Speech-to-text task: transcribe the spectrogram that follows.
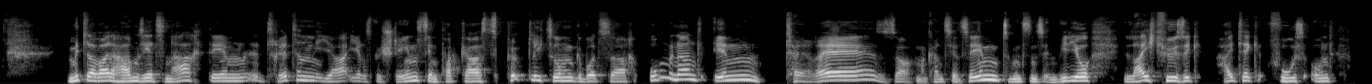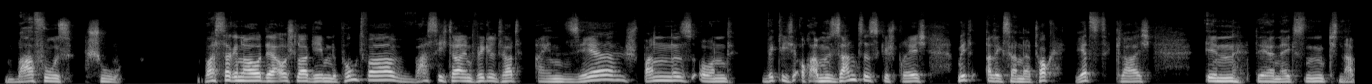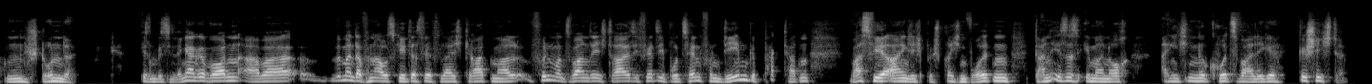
Mittlerweile haben sie jetzt nach dem dritten Jahr ihres Bestehens den Podcast pünktlich zum Geburtstag umbenannt in. So, man kann es jetzt sehen, zumindest im Video. Leichtphysik, Hightech, Fuß- und Barfußschuh. Was da genau der ausschlaggebende Punkt war, was sich da entwickelt hat, ein sehr spannendes und wirklich auch amüsantes Gespräch mit Alexander Tock. Jetzt gleich in der nächsten knappen Stunde. Ist ein bisschen länger geworden, aber wenn man davon ausgeht, dass wir vielleicht gerade mal 25, 30, 40 Prozent von dem gepackt hatten, was wir eigentlich besprechen wollten, dann ist es immer noch eigentlich eine kurzweilige Geschichte.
